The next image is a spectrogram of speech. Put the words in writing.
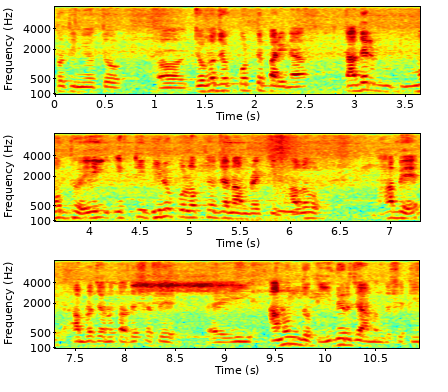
প্রতিনিয়ত যোগাযোগ করতে পারি না, তাদের মধ্যে এই একটি দিন উপলক্ষেও যেন আমরা একটি ভালো ভাবে আমরা যেন তাদের সাথে এই আনন্দকে, ঈদের যে আনন্দ সেটি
